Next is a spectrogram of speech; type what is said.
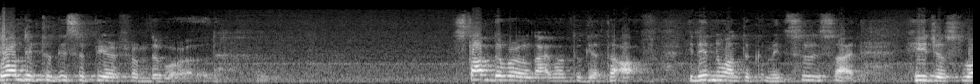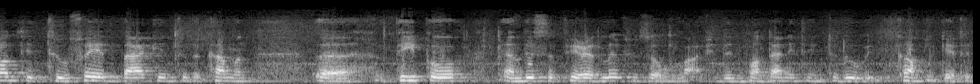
wanted to disappear from the world. Stop the world, I want to get off. He didn't want to commit suicide. He just wanted to fade back into the common uh, people and disappear and live his own life. He didn't want anything to do with complicated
